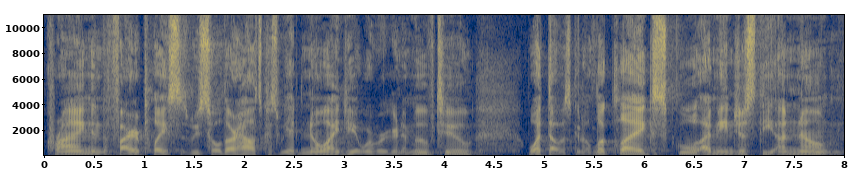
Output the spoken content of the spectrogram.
crying in the fireplace as we sold our house because we had no idea where we were going to move to, what that was going to look like, school, I mean, just the unknown.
